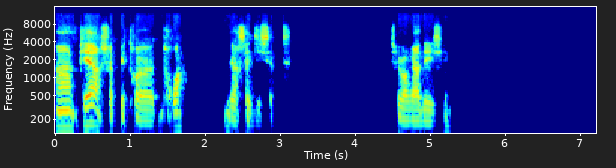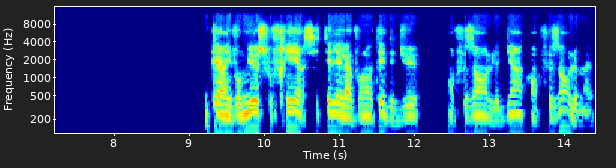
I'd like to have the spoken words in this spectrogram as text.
1 Pierre chapitre 3, verset 17. Si vous regardez ici. Car il vaut mieux souffrir si telle est la volonté de Dieu en faisant le bien qu'en faisant le mal.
